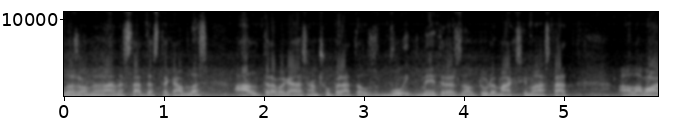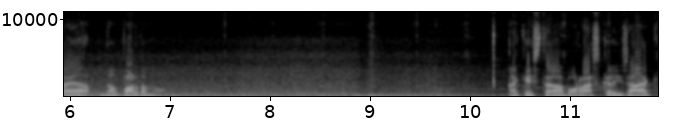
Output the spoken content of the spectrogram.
Les zones han estat destacables, altra vegada s'han superat els 8 metres d'altura màxima, ha estat a la boia del Port de Mó. aquesta borrasca, Isaac,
